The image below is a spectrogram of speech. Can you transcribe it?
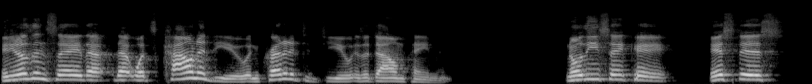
And he doesn't say that, that what's counted to you and credited to you is a down payment. No dice que este es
